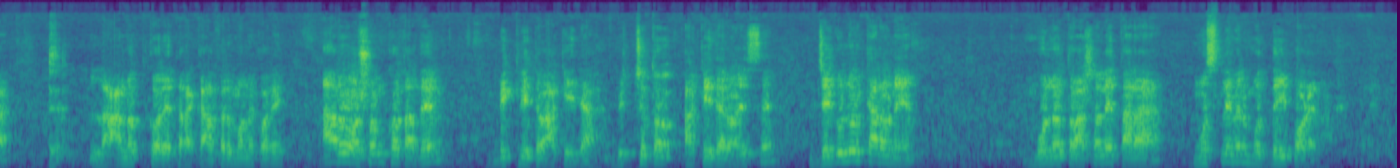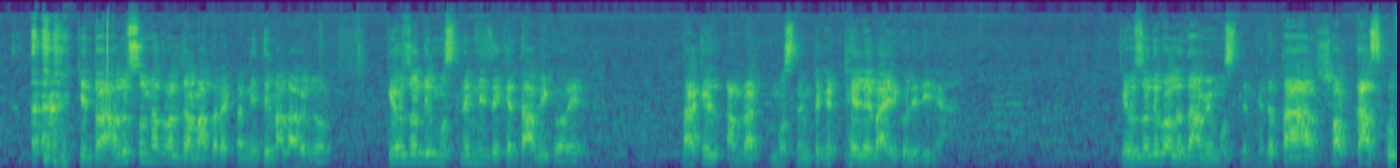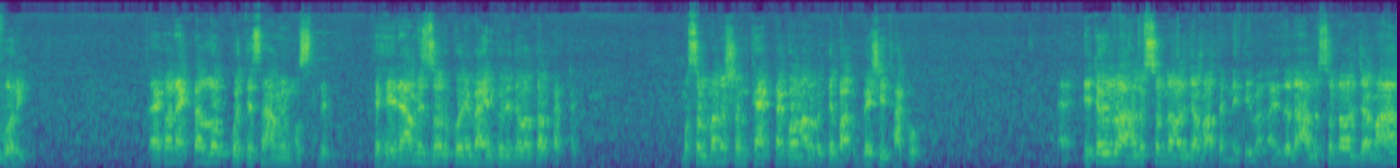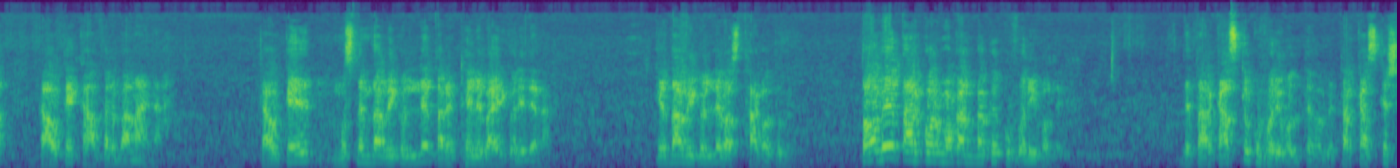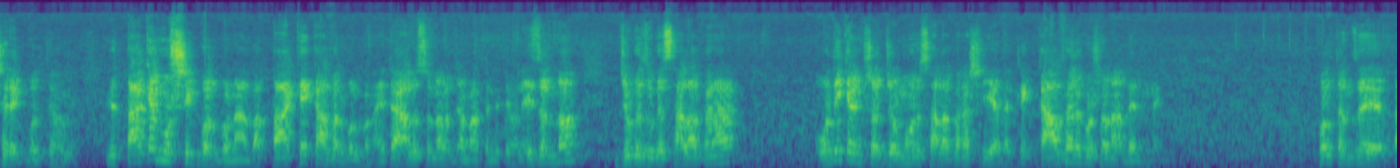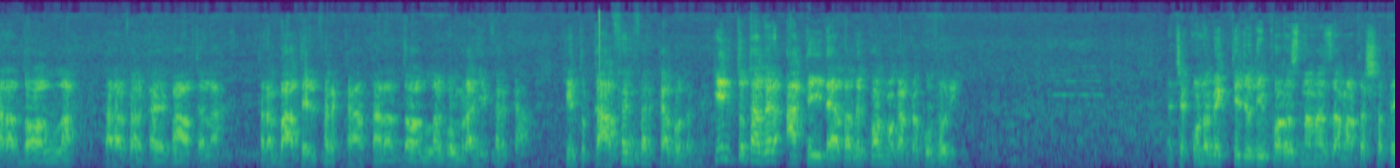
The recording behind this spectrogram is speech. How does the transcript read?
লানত করে, তারা কাফের মনে করে। অসংখ্য তাদের বিকৃত আকিদা আকিদা রয়েছে, যেগুলোর কারণে মূলত আসলে তারা মুসলিমের মধ্যেই পড়ে না। কিন্তু আহলুসন্নাত ওয়াল জামাতের একটা নীতিমালা হলো, কেউ যদি মুসলিম নিজেকে দাবি করে, তাকে আমরা মুসলিম থেকে ঠেলে বাইর করে দিই না। কেউ যদি বলে যে আমি মুসলিম কিন্তু তার সব কাজ কুপরি এখন একটা লোক কইতেছে আমি মুসলিম। তো হেরে আমি জোর করে বাইর করে দেওয়ার দরকারটা? মুসলমানের সংখ্যা একটা গণার মধ্যে বেশি থাকুক। হ্যাঁ, এটা হলো আহলুসন্নাওয়াল জামাতের নীতিমালা। এই জন্য আহলুসন্নাওয়াল জামাত কাউকে কাফের বানায় না। কাউকে মুসলিম দাবি করলে তারা ঠেলে বাইর করে দেয় না। কেউ দাবি করলে বাস থাকো তুমি। তবে তার কর্মকাণ্ডকে কুপরি বলে। যে তার কাজকে কুফরি বলতে হবে, তার কাজকে সেরেক বলতে হবে। যে তাকে মুশরিক বলব না বা তাকে কাফের বলব না, এটা আলোচনা জামাতে নিতে পারে এই জন্য যুগে যুগে সালাফেরা, অধিকাংশ জমুর সালাফেরা শিয়াদেরকে কাফের ঘোষণা দেন নাই। বলতেন যে তারা দল্লাহ, তারা ফেরকায় বাতেলা, তারা বাতিল ফেরকা, তারা দল্লা গুমরাহি ফেরকা। কিন্তু কাফের ফেরকা বলেন কিন্তু তাদের আকিদা, তাদের কর্মকাণ্ড কুপুরি আচ্ছা কোনো ব্যক্তি যদি ফরজ নামাজ জামাতের সাথে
